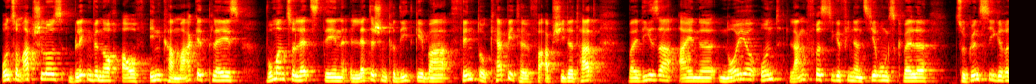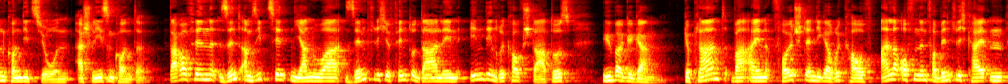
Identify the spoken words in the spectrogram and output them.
Und zum Abschluss blicken wir noch auf Income Marketplace, wo man zuletzt den lettischen Kreditgeber Finto Capital verabschiedet hat weil dieser eine neue und langfristige Finanzierungsquelle zu günstigeren Konditionen erschließen konnte. Daraufhin sind am 17. Januar sämtliche Finto-Darlehen in den Rückkaufstatus übergegangen. Geplant war ein vollständiger Rückkauf aller offenen Verbindlichkeiten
